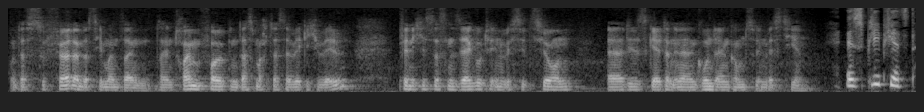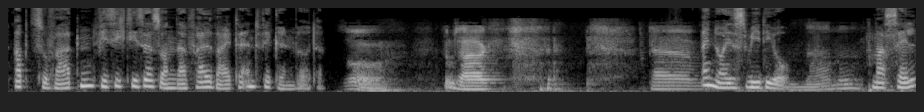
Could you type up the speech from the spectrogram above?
Und das zu fördern, dass jemand seinen, seinen Träumen folgt und das macht, was er wirklich will, finde ich, ist das eine sehr gute Investition, äh, dieses Geld dann in ein Grundeinkommen zu investieren. Es blieb jetzt abzuwarten, wie sich dieser Sonderfall weiterentwickeln würde. So, guten Tag. ähm, ein neues Video. Name? Marcel,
